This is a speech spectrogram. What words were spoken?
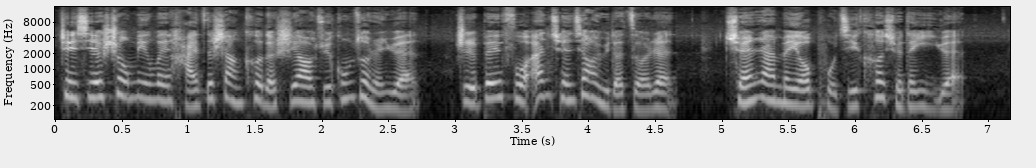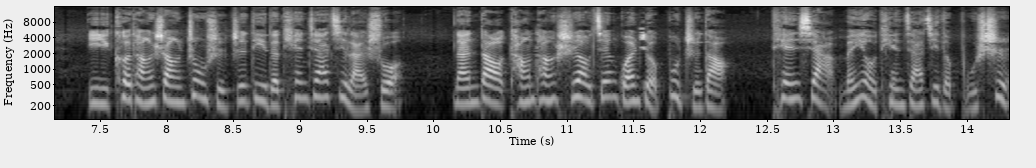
这些受命为孩子上课的食药局工作人员，只背负安全教育的责任，全然没有普及科学的意愿。以课堂上众矢之的的添加剂来说，难道堂堂食药监管者不知道天下没有添加剂的不是？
